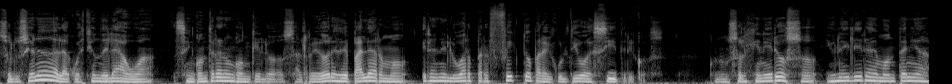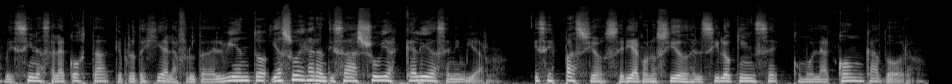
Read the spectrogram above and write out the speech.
Solucionada la cuestión del agua, se encontraron con que los alrededores de Palermo eran el lugar perfecto para el cultivo de cítricos, con un sol generoso y una hilera de montañas vecinas a la costa que protegía la fruta del viento y a su vez garantizaba lluvias cálidas en invierno. Ese espacio sería conocido desde el siglo XV como la Conca d'Oro.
